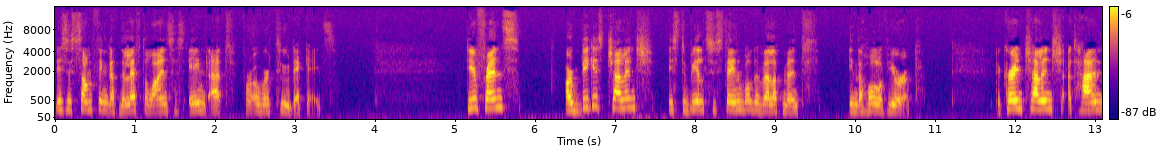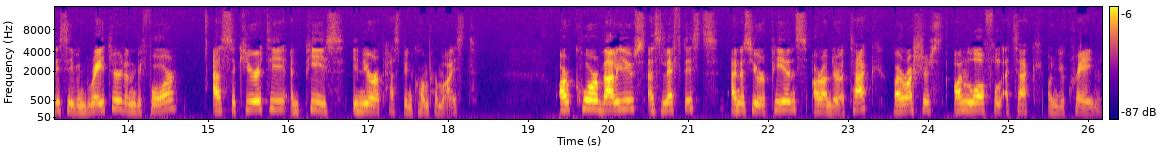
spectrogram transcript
This is something that the Left Alliance has aimed at for over two decades. Dear friends, our biggest challenge is to build sustainable development in the whole of Europe. The current challenge at hand is even greater than before, as security and peace in Europe has been compromised. Our core values as leftists and as Europeans are under attack by Russia's unlawful attack on Ukraine.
